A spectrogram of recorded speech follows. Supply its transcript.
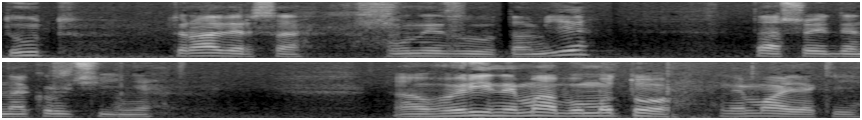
тут траверса внизу там є, та що йде на кручіння. А вгорі нема, бо мотор нема який.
